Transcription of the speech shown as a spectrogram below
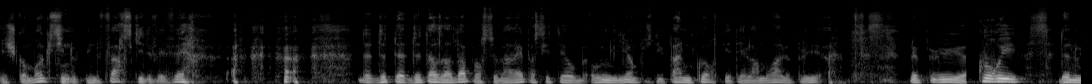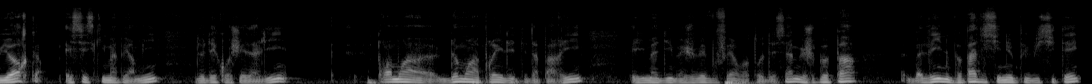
Et je comprends que c'est une, une farce qu'il devait faire de, temps en temps pour se marrer, parce que c'était au, milieu en plus du Court, qui était l'endroit le plus, le plus couru de New York. Et c'est ce qui m'a permis de décrocher Dali. Trois mois, deux mois après, il était à Paris et il m'a dit mais Je vais vous faire votre dessin, mais je ne peux pas. Dali ne peut pas dessiner une publicité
